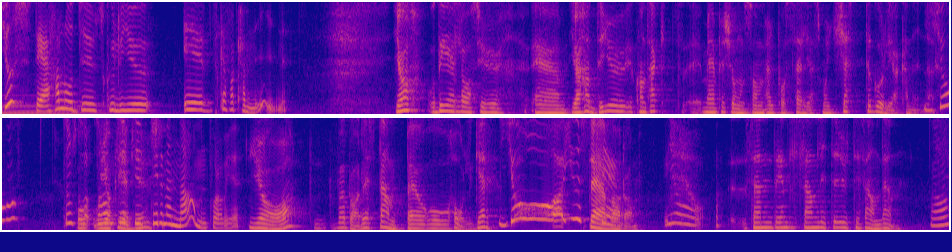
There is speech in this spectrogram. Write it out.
just det, hallå du skulle ju eh, skaffa kanin. Ja, och det lades ju... Eh, jag hade ju kontakt med en person som höll på att sälja små jättegulliga kaniner. Ja, de, ska, Och- och de har ju- till och med namn på dem ju. Ja, vad var det? Stampe och Holger. Ja, just Där det. var de. Ja. Sen det rann lite ut i sanden. ja.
